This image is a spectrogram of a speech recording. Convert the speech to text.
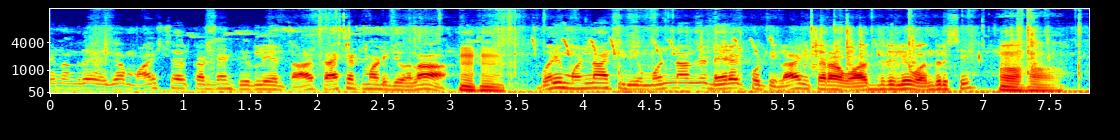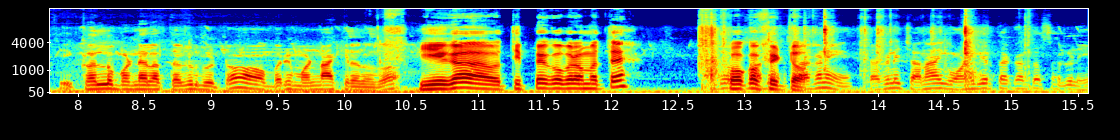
ಏನಂದ್ರೆ ಈಗ ಮಾಯಿಶ್ಚರ್ ಕಂಟೆಂಟ್ ಇರಲಿ ಅಂತ ಪ್ಯಾಕೆಟ್ ಮಾಡಿದೀವಲ್ಲ? ಹ್ಞೂ ಹ್ಞೂ ಬರೀ ಮಣ್ಣು ಹಾಕಿದೀವಿ. ಮಣ್ಣು ಅಂದ್ರೆ ಡೈರೆಕ್ಟ್ ಕೊಟ್ಟಿಲ್ಲ ಈ ಥರ ಒಂದ್ರಿಲಿ ಒಂದ್ರಿಸಿ ಹಾಂ ಈ ಕಲ್ಲು ಬಂಡೆಲ್ಲ ತೆಗೆದ್ಬಿಟ್ಟು ಬರೀ ಮಣ್ಣು ಹಾಕಿರೋದು. ಈಗ ತಿಪ್ಪೆ ಗೊಬ್ಬರ ಮತ್ತೆ ಕೋಕೋ ಫಿಟ್ಟು. ಸಗಣಿ ಸಗಣಿ ಚೆನ್ನಾಗಿ ಒಣಗಿರ್ತಕ್ಕಂಥ ಸಗಣಿ.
